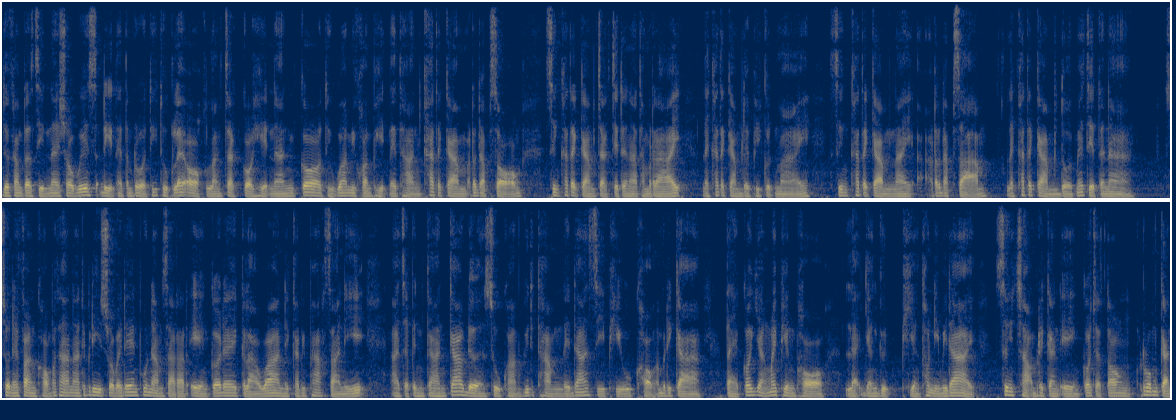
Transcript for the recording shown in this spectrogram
โดยคำตัดสินนายชอวินส์อดีตนายตำรวจที่ถูกไล่ออกหลังจากก่อเหตุนั้น ก็ถือว่ามีความผิดในฐานฆาตกรรมระดับ 2 ซึ่งฆาตกรรมจากเจตนาทำร้าย และฆาตกรรมโดยผิดกฎหมาย ซึ่งฆาตกรรมในระดับ 3 และฆาตกรรมโดยไม่เจตนา ส่วนในฝั่งของประธานาธิบดีโจไบเดนผู้นำสหรัฐเองก็ได้กล่าวว่าในการพิพากษานี้ อาจจะเป็นการก้าวเดินสู่ความยุติธรรมในด้านสีผิวของอเมริกา แต่ก็ยังไม่เพียงพอ และยังหยุดเพียงเท่านี้ไม่ได้ ซึ่งชาวอเมริกันเองก็จะต้องร่วมกัน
